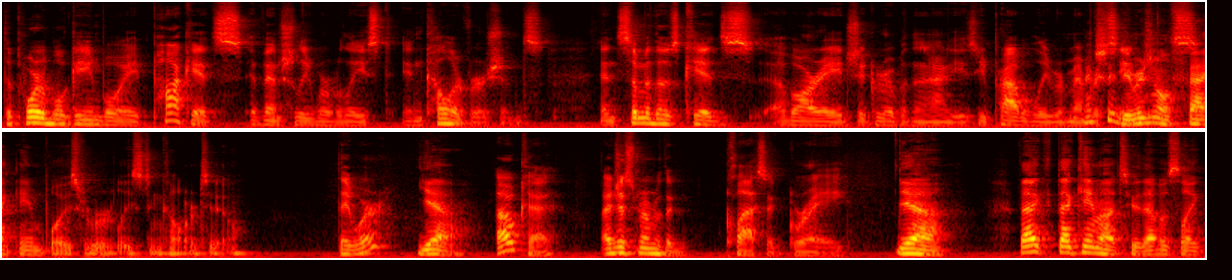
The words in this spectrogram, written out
the portable Game Boy Pockets eventually were released in color versions. And some of those kids of our age that grew up in the 90s, you probably remember Actually, the original these. Fat Game Boys were released in color too. They were? Yeah, Okay. I just remember the classic gray, yeah, that that came out too. That was like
